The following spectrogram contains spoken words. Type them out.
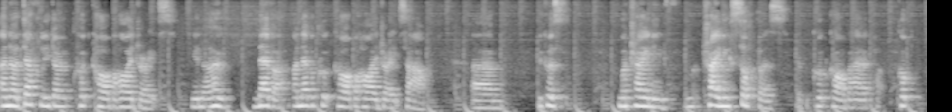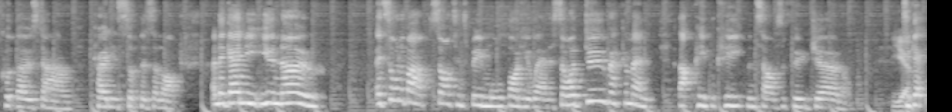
and I definitely don't cut carbohydrates, you know, never. I never cut carbohydrates out um, because my training my training suffers if I cut carbohydrates, cut, cut those down. Training suffers a lot. And again, you, you know, it's all about starting to be more body awareness. So I do recommend that people keep themselves a food journal yeah. to get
